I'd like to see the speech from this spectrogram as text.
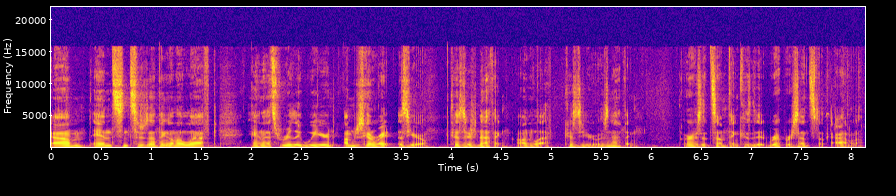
Um, and since there's nothing on the left, and that's really weird, I'm just going to write a zero because there's nothing on the left because zero is nothing. Or is it something because it represents nothing? I don't know.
